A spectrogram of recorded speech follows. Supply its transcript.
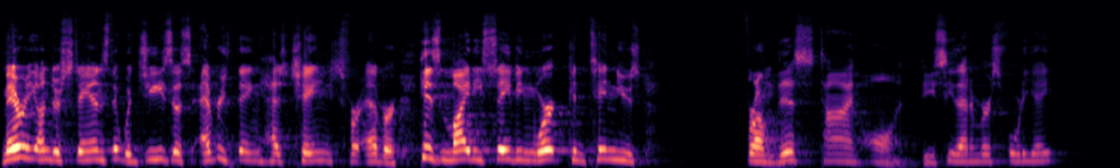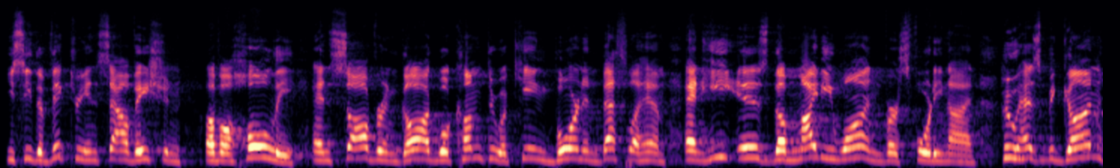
Mary understands that with Jesus, everything has changed forever. His mighty saving work continues from this time on. Do you see that in verse 48? You see, the victory and salvation of a holy and sovereign God will come through a king born in Bethlehem, and he is the mighty one, verse 49, who has begun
